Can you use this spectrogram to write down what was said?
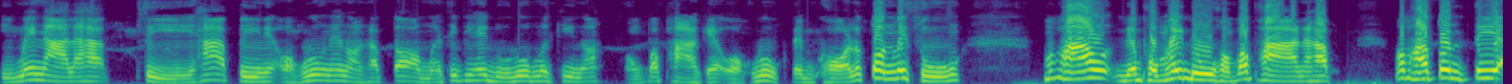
อีกไม่นานแล้วครับสี่ห้าปีเนี่ยออกลูกแน่นอนครับต้อเหมือนที่พี่ให้ดูรูปเมื่อกี้เนาะของป้าพาแกออกลูกเต็มคอแล้วต้นไม่สูง มะพร้าวเดี๋ยวผมให้ดูของป้าพานะครับมะพร้าวต้นเตี้ย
